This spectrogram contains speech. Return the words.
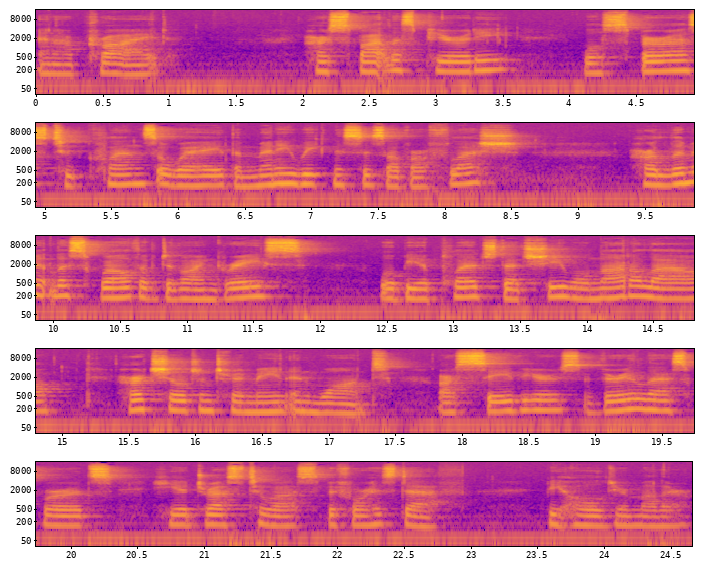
and our pride. Her spotless purity will spur us to cleanse away the many weaknesses of our flesh. Her limitless wealth of divine grace will be a pledge that she will not allow her children to remain in want. Our Savior's very last words he addressed to us before his death Behold your mother.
